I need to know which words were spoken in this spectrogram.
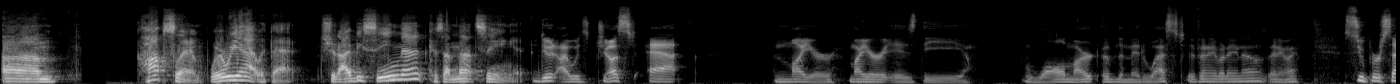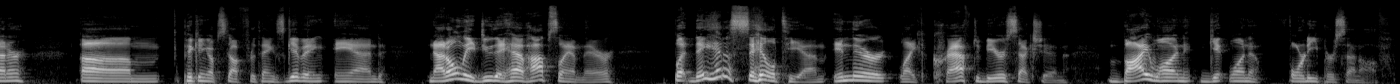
Um, Hop Slam, where are we at with that? Should I be seeing that? Because I'm not seeing it. Dude, I was just at Meijer. Meijer is the Walmart of the Midwest, if anybody knows. Anyway, Super Center, um, picking up stuff for Thanksgiving. And not only do they have Hopslam there, but they had a sale TM in their like craft beer section. Buy one, get one 40% off.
